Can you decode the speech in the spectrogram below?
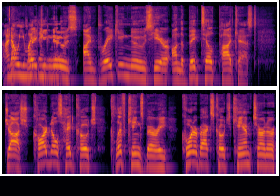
I know you might be breaking news. I'm breaking news here on the Big Tilt podcast. Josh, Cardinals head coach Cliff Kingsbury, quarterbacks coach Cam Turner,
